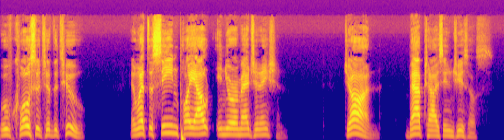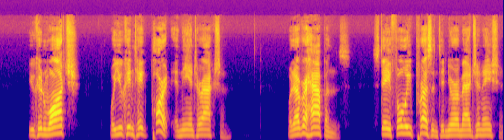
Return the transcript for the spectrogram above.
Move closer to the two and let the scene play out in your imagination. John, baptizing Jesus. You can watch or you can take part in the interaction. Whatever happens, stay fully present in your imagination.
